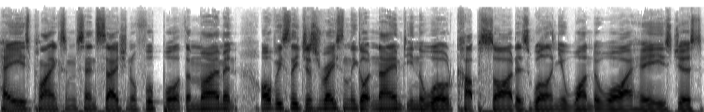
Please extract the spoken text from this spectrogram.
he is playing some sensational football at the moment. Obviously, just recently got named in the World Cup side as well, and you wonder why. He's just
